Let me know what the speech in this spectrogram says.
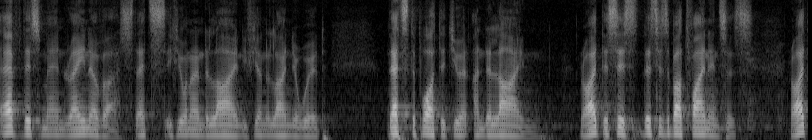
have this man reign over us. That's if you want to underline, if you underline your word. That's the part that you underline. Right? This is this is about finances. Right?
